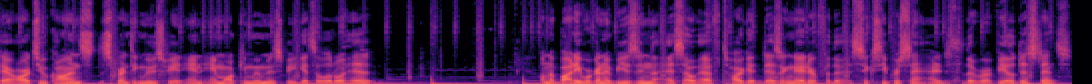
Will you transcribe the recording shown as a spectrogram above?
there are two cons. The sprinting move speed and aim walking movement speed gets a little hit. On the body, we're going to be using the SOF target designator for the 60% added to the reveal distance.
